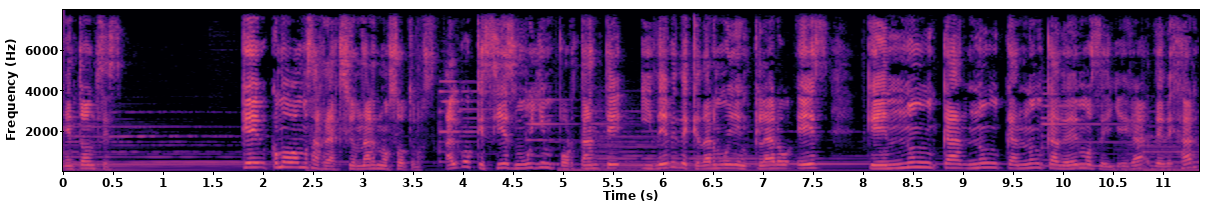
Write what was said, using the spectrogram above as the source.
Entonces, ¿qué, ¿cómo vamos a reaccionar nosotros? Algo que sí es muy importante y debe de quedar muy en claro es que nunca, nunca, nunca debemos de, llegar, de dejar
